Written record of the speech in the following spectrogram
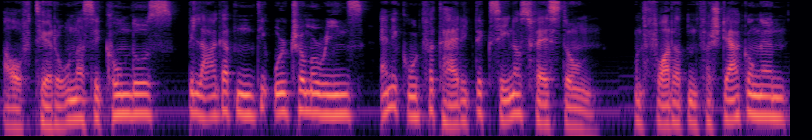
Auf Terona Secundus belagerten die Ultramarines eine gut verteidigte Xenos-Festung und forderten Verstärkungen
